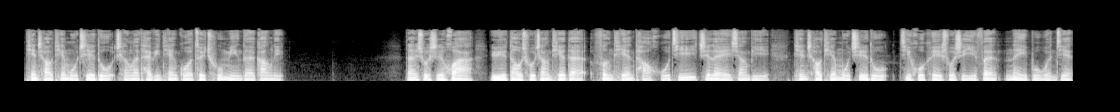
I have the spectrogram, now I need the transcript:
天朝田亩制度成了太平天国最出名的纲领，但说实话，与到处张贴的“奉天讨胡姬”之类相比，天朝田亩制度几乎可以说是一份内部文件。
